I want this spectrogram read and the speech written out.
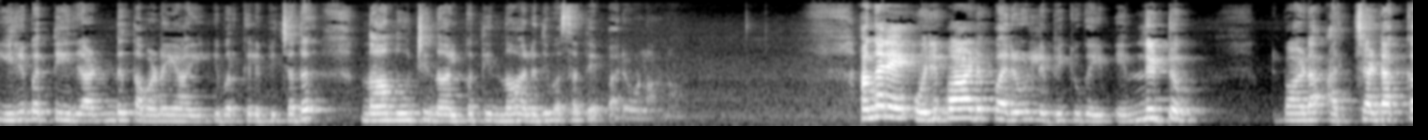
ഇരുപത്തിരണ്ട് തവണയായി ഇവർക്ക് ലഭിച്ചത് നാനൂറ്റി നാൽപ്പത്തി നാല് ദിവസത്തെ പരോളാണ്. അങ്ങനെ ഒരുപാട് പരോൾ ലഭിക്കുകയും എന്നിട്ടും ഒരുപാട് അച്ചടക്ക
